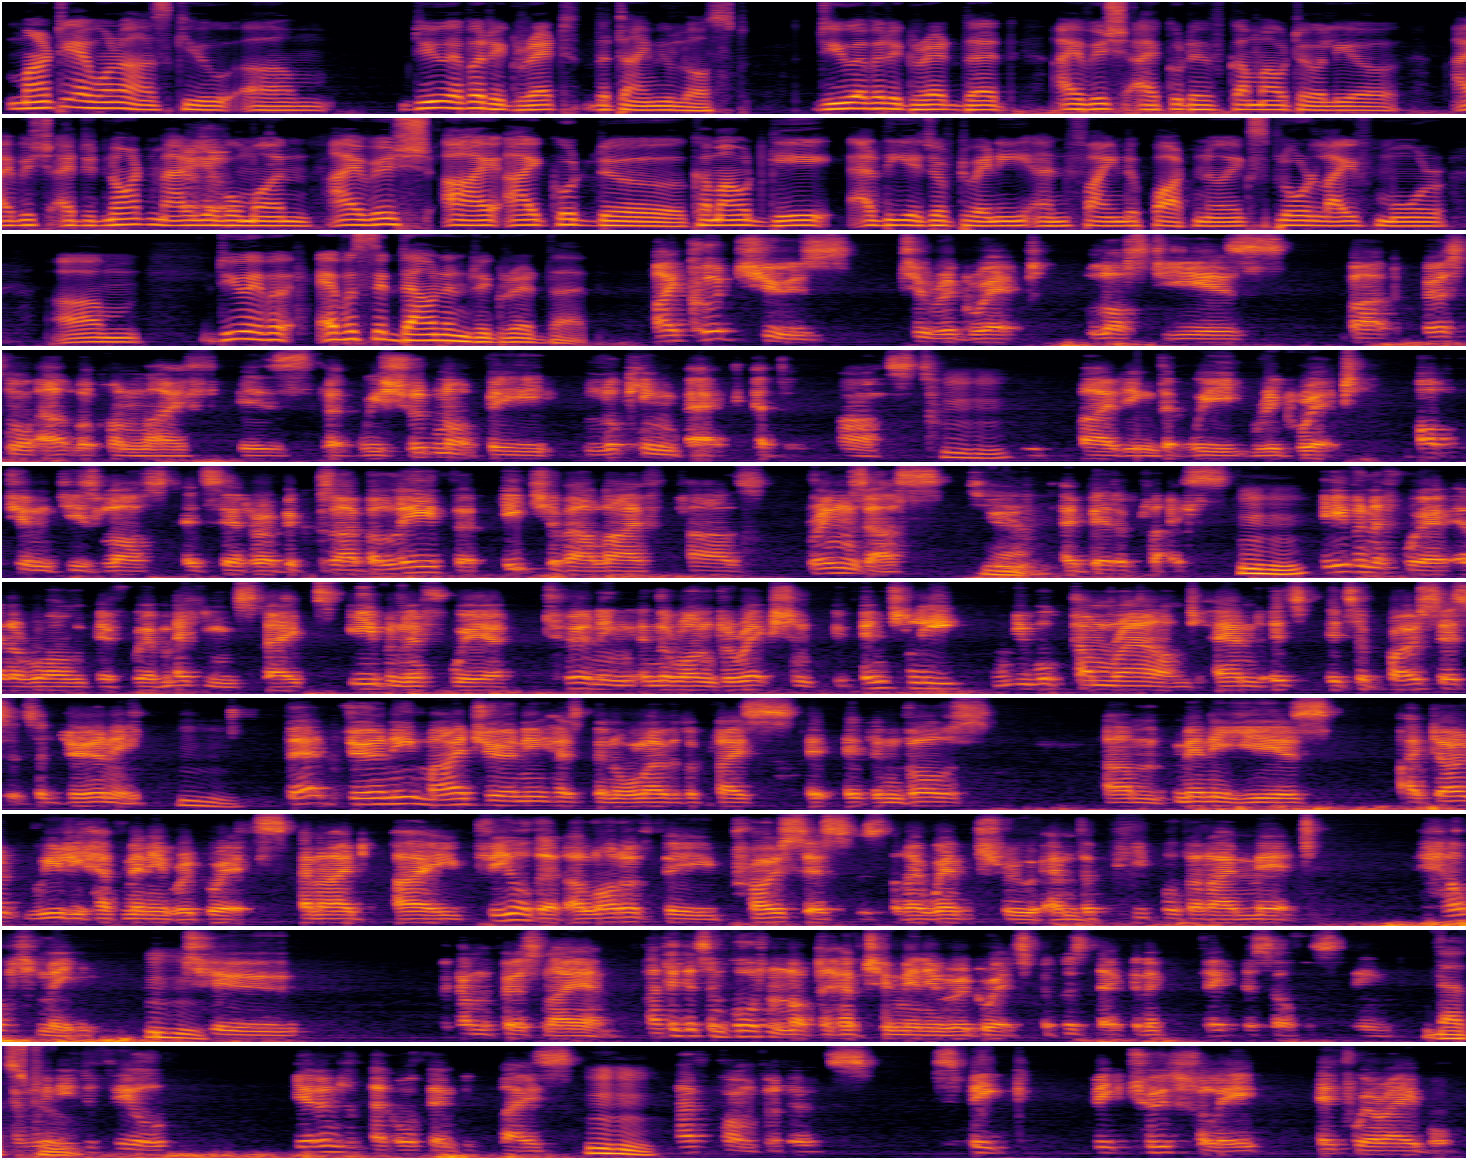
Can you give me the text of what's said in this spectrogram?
Marty, I want to ask you um, do you ever regret the time you lost? Do you ever regret that I wish I could have come out earlier? I wish I did not marry a woman. I wish I, I could uh, come out gay at the age of 20 and find a partner, explore life more. Um, do you ever ever sit down and regret that? I could choose to regret lost years, but personal outlook on life is that we should not be looking back at the past, Mm-hmm. That we regret opportunities lost, etc. Because I believe that each of our life paths brings us to Yeah. a better place. Mm-hmm. Even if we're in a wrong, if we're making mistakes, even if we're turning in the wrong direction, eventually we will come round. And it's it's a process, it's a journey Mm-hmm. that journey, my journey, has been all over the place. It, it involves um, many years. I don't really have many regrets, and I I feel that a lot of the processes that I went through and the people that I met helped me Mm-hmm. to become the person I am. I think it's important not to have too many regrets because that can affect your self esteem. That's And we need to feel, get into that authentic place, Mm-hmm. have confidence, speak speak truthfully if we're able,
